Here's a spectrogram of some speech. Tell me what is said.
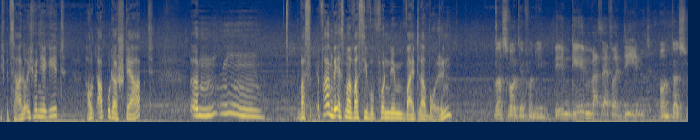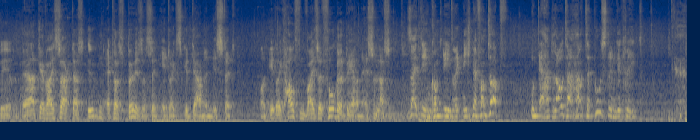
Ich bezahle euch, wenn ihr geht. Haut ab oder sterbt. Ähm, mh, was fragen wir erstmal, was sie von dem Weidler wollen. Was wollt ihr von ihm? Ihm geben, was er verdient. Und das wäre. Er hat geweissagt, dass irgendetwas Böses in Edriks Gedärmen nistet und Edrik haufenweise Vogelbeeren essen lassen. Seitdem kommt Edrik nicht mehr vom Topf. Und er hat lauter harte Pusteln gekriegt.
